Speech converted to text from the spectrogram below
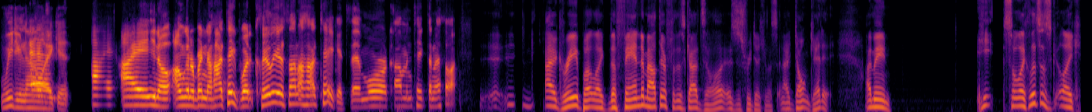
we do not and- like it. I, I, you know, I'm gonna bring the hot take, but clearly it's not a hot take. It's a more common take than I thought. Eh, eh, I agree, but like the fandom out there for this Godzilla is just ridiculous, and I don't get it. I mean, he so like let's just like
